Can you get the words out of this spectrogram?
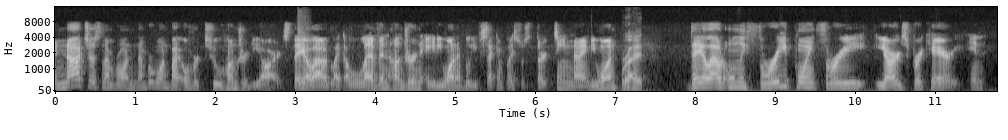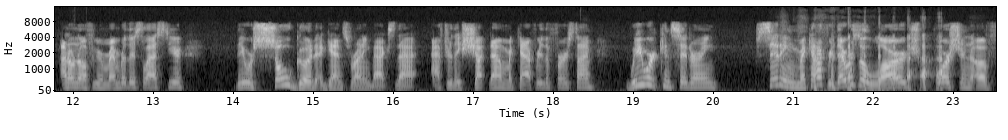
and not just number one, number one by over 200 yards. They allowed like 1181. I believe second place was 1391. Right. They allowed only 3.3 yards per carry. And I don't know if you remember this last year. They were so good against running backs that after they shut down McCaffrey the first time, we were considering sitting McCaffrey. There was a large portion of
